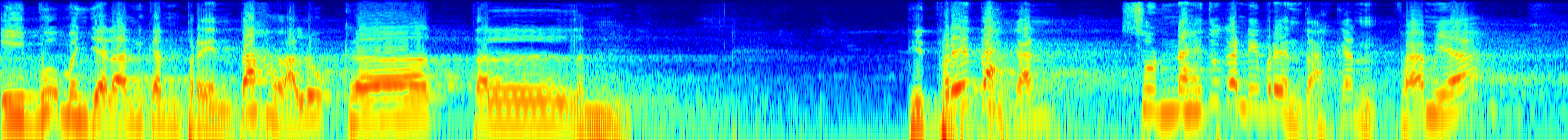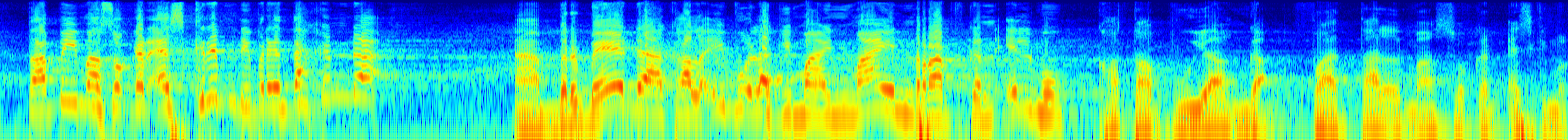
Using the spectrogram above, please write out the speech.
Ibu menjalankan perintah lalu ketelen. Diperintahkan sunnah itu kan diperintahkan paham ya? Tapi masukkan es krim diperintahkan enggak Nah, berbeda kalau ibu lagi main-main rapkan ilmu, kata Buya nggak batal masukkan es krim.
